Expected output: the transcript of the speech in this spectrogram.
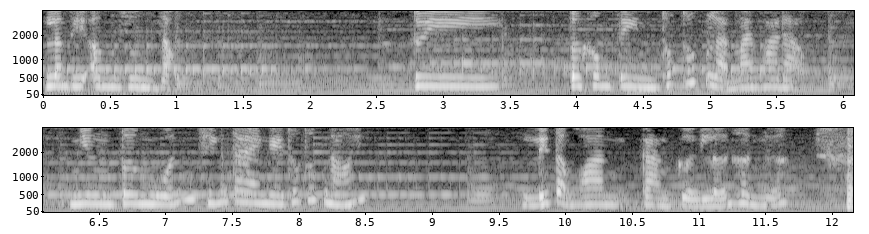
Lâm Thi Âm run giọng Tuy tôi không tin Thúc Thúc là Mai Hoa Đạo Nhưng tôi muốn chính tay nghe Thúc Thúc nói. Lý Tẩm Hoan càng cười lớn hơn nữa.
